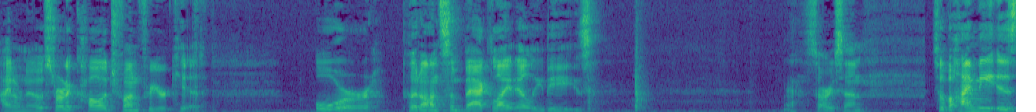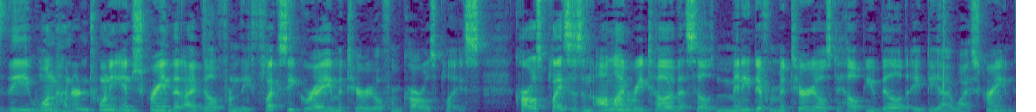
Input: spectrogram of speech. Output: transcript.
I don't know, start a college fund for your kid. Or put on some backlight LEDs. Sorry, son. So behind me is the 120 inch screen that I built from the FlexiGray material from Carl's Place. Carl's Place is an online retailer that sells many different materials to help you build a DIY screen.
